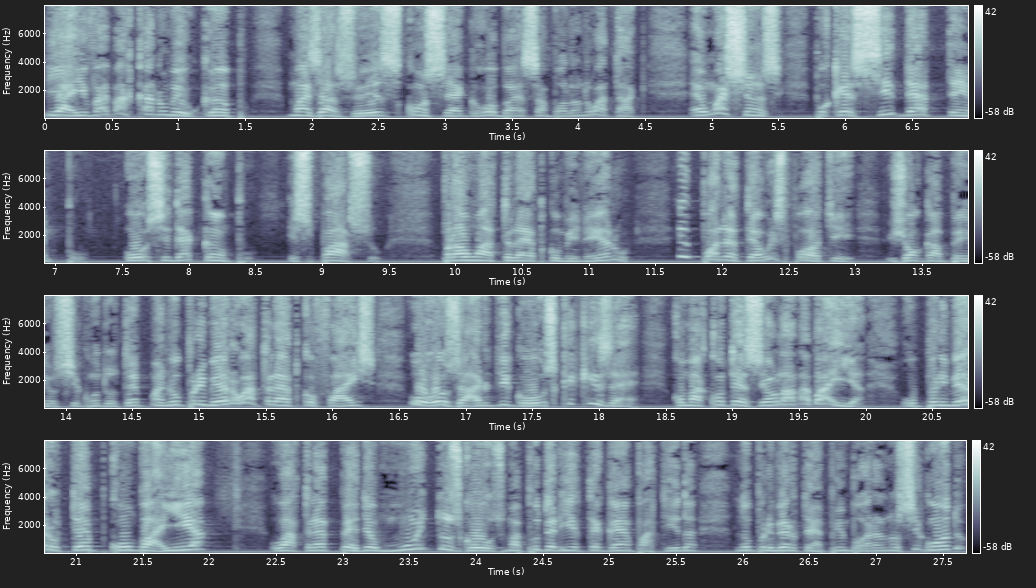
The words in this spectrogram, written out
e aí vai marcar no meio campo, mas às vezes consegue roubar essa bola no ataque. É uma chance, porque se der tempo, ou se der campo, espaço, para um Atlético Mineiro, e pode até o esporte jogar bem o segundo tempo, mas no primeiro o Atlético faz o rosário de gols que quiser, como aconteceu lá na Bahia. O primeiro tempo com o Bahia o Atlético perdeu muitos gols, mas poderia ter ganho a partida no primeiro tempo, embora no segundo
